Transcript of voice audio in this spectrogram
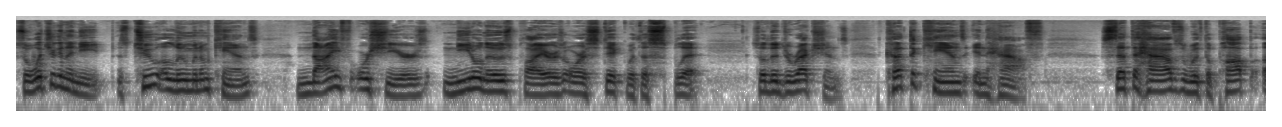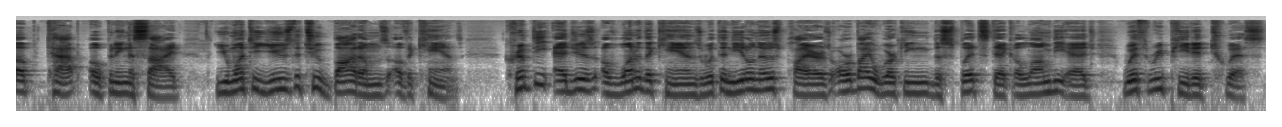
So what you're going to need is two aluminum cans, knife or shears, needle nose pliers or a stick with a split. So the directions, cut the cans in half. Set the halves with the pop up tap opening aside. You want to use the two bottoms of the cans. Crimp the edges of one of the cans with the needle nose pliers or by working the split stick along the edge with repeated twists.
